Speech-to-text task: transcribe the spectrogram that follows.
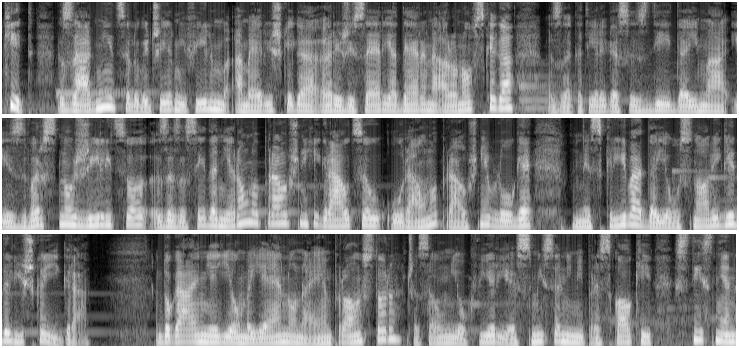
Kit, zadnji celovečerni film ameriškega režiserja Derena Aronovskega, za katerega se zdi, da ima izvrstno žilico za zasedanje ravnopravšnjih igralcev v ravnopravšnje vloge, ne skriva, da je v osnovi gledališka igra. Dogajanje je omejeno na en prostor, časovni okvir je s smiselnimi preskoki stisnjen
